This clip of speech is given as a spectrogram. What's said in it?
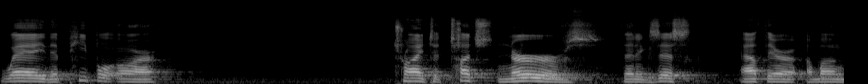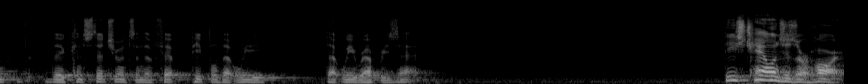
way that people are trying to touch nerves that exist out there among the constituents and the people that we, that we represent. These challenges are hard.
